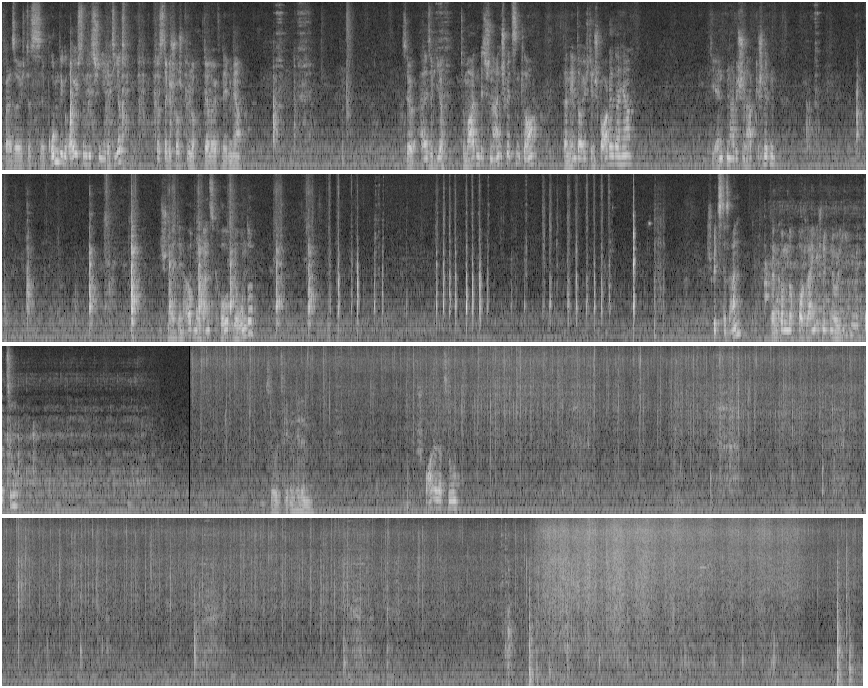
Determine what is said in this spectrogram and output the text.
Falls euch das äh, brummende Geräusch so ein bisschen irritiert, das ist der Geschirrspüler, der läuft nebenher. So, also hier Tomaten ein bisschen anschwitzen, klar. Dann nehmt ihr euch den Spargel daher. Die Enden habe ich schon abgeschnitten. Schneide den auch nur ganz grob hier runter. Spitzt das an. Dann kommen noch ein paar klein geschnittene Oliven mit dazu. So, jetzt geben wir hier den Spargel dazu.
